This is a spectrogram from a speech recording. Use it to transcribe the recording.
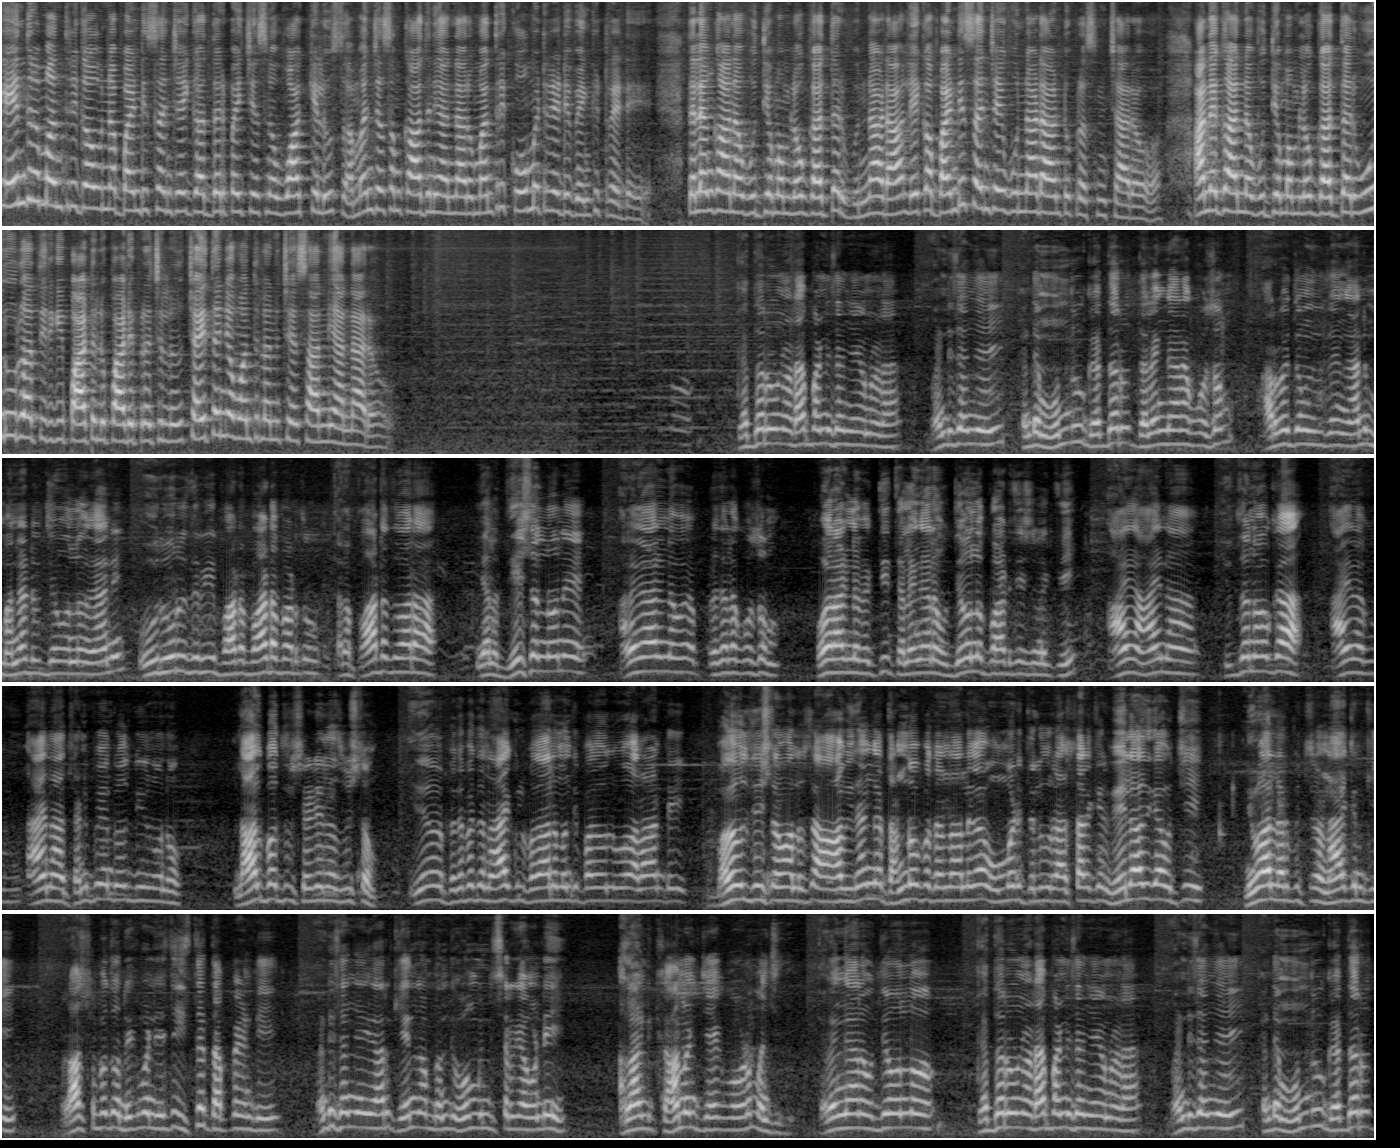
కేంద్ర మంత్రిగా ఉన్న బండి సంజయ్ గద్దర్పై చేసిన వ్యాఖ్యలు సమంజసం కాదని అన్నారు మంత్రి కోమటిరెడ్డి వెంకటరెడ్డి. తెలంగాణ ఉద్యమంలో గద్దర్ ఉన్నాడా? లేక బండి సంజయ్ ఉన్నాడా అంటూ ప్రశ్నించారు. అనగాన్న ఉద్యమంలో గద్దర్ ఊరూరా తిరిగి పాటలు పాడి ప్రజలను చైతన్యవంతులను చేశారని అన్నారు. గద్దరు ఉన్నాడా? బండి సంజయ్ ఉన్నాడా? బండి సంజయ్ అంటే ముందు గద్దరు తెలంగాణ కోసం అరవై తొమ్మిది ఉద్యమం కానీ మన్నటి ఉద్యమంలో కానీ ఊరూరు తిరిగి పాట పాట పాడుతూ తన పాట ద్వారా ఇవాళ దేశంలోనే అనగారిన ప్రజల కోసం పోరాడిన వ్యక్తి తెలంగాణ ఉద్యమంలో పాట చేసిన వ్యక్తి. ఆయన ఆయన యుద్ధ నౌక ఆయన ఆయన చనిపోయిన రోజు నేను మనం లాల్ బహదూర్ స్టేడియంలో చూసినాం. ఇదే పెద్ద పెద్ద నాయకులు ప్రధానమంత్రి పదవులు అలాంటి పదవులు చేసిన వాళ్ళు వస్తే ఆ విధంగా తండోపతండాలుగా ఉమ్మడి తెలుగు రాష్ట్రాలకి వేలాదిగా వచ్చి నివాళులు అర్పించిన నాయకునికి రాష్ట్ర ప్రభుత్వం రికమెండ్ చేస్తే ఇస్తే తప్పేంటి? బండి సంజయ్ గారు కేంద్ర మంత్రి హోమ్ మినిస్టర్గా ఉండి అలాంటి కామెంట్ చేయకపోవడం మంచిది. తెలంగాణ ఉద్యమంలో గద్దరు ఉన్నాడా? బండి సంజయ్ ఉన్నాడా? బండి సంజయ్ అంటే ముందు గద్దరు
